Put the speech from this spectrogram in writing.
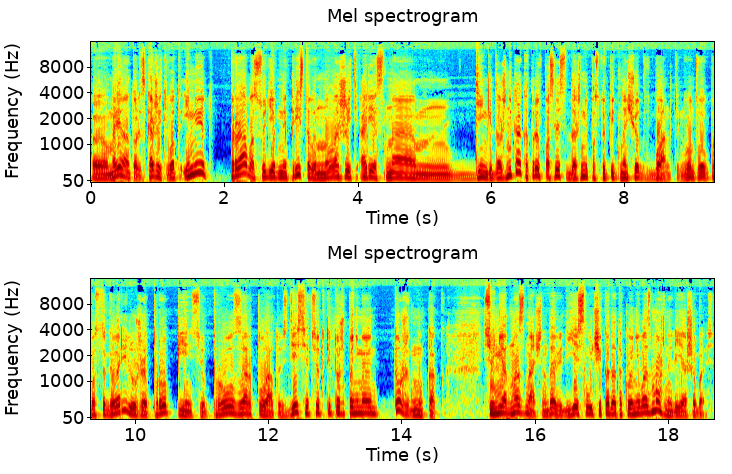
Э, Марина Анатольевна, скажите, вот имеют право судебные приставы наложить арест на деньги должника, которые впоследствии должны поступить на счет в банке. Ну, вот вы просто говорили уже про пенсию, про зарплату. Здесь я все-таки тоже понимаю, тоже, ну как, все неоднозначно, да? Ведь есть случаи, когда такое невозможно, или я ошибаюсь?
